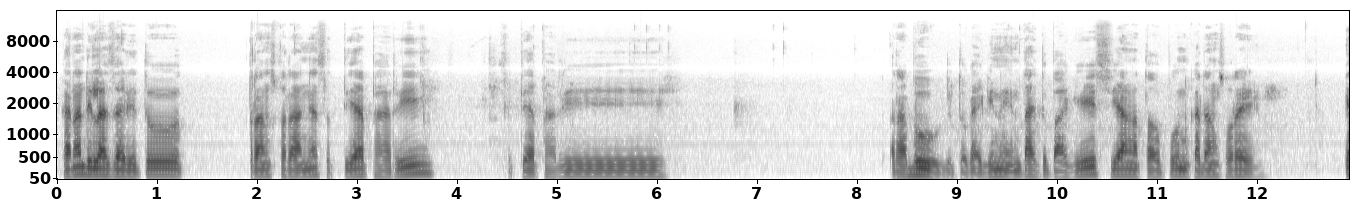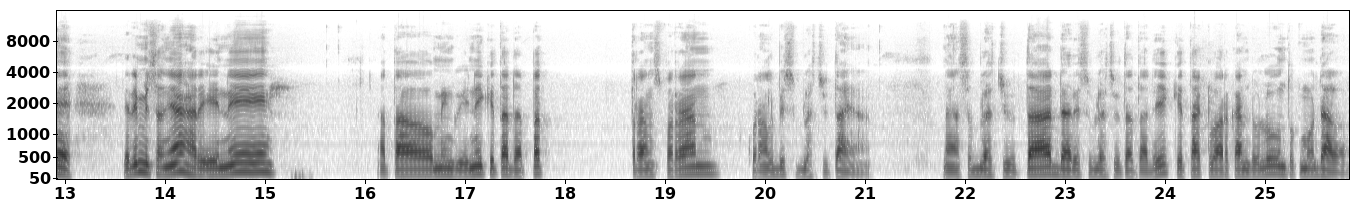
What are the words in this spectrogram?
Karena di Lazada itu transferannya setiap hari setiap hari Rabu gitu kayak gini, entah itu pagi, siang ataupun kadang sore. Oke. Jadi misalnya hari ini atau minggu ini kita dapat transferan kurang lebih 11 juta ya. Nah, 11 juta dari 11 juta tadi kita keluarkan dulu untuk modal.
